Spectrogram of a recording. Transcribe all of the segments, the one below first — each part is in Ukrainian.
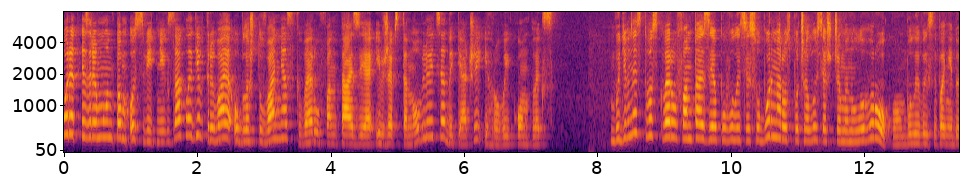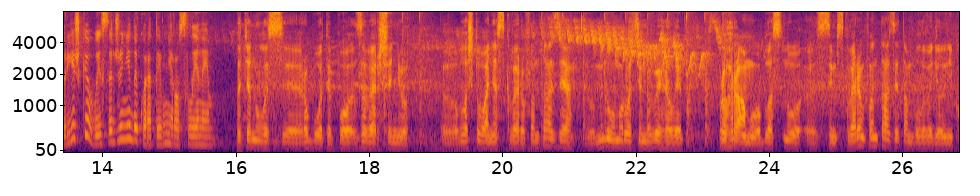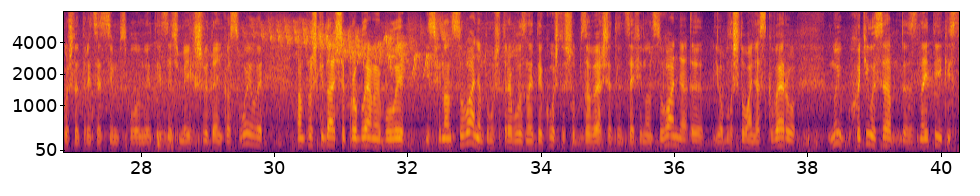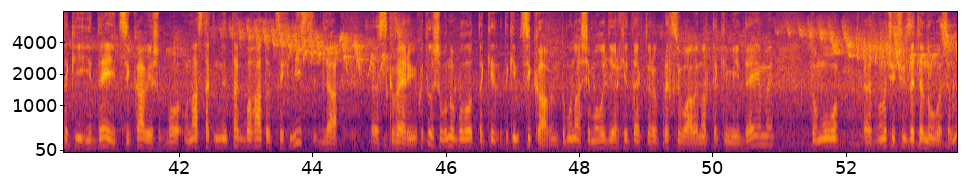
Поряд із ремонтом освітніх закладів триває облаштування скверу Фантазія і вже встановлюється дитячий ігровий комплекс. Будівництво скверу Фантазія по вулиці Соборна розпочалося ще минулого року. Були висипані доріжки, висаджені декоративні рослини. Затягнулись е, роботи по завершенню е, облаштування скверу Фантазія. В минулому році ми виграли програму обласну е, з цим сквером Фантазія. Там були виділені кошти 37,5 тисяч. Ми їх швиденько освоїли. Там трошки далі проблеми були із фінансуванням, тому що треба було знайти кошти, щоб завершити це фінансування е, і облаштування скверу. Ну і хотілося знайти якісь такі ідеї цікаві, бо у нас так не так багато цих місць для е, скверів. І хотілося, щоб воно було таки, таким цікавим. Тому наші молоді архітектори працювали над такими ідеями, тому е, воно чуть-чуть затягнулося. Ну,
